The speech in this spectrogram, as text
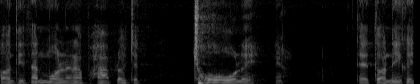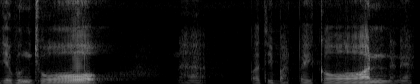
ตอนที่ท่านมรณภาพเราจะโชว์เลยเนี่ยแต่ตอนนี้ก็อย่าเพิ่งโชว์นะฮะปฏิบัติไปก่อนเนี่ย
